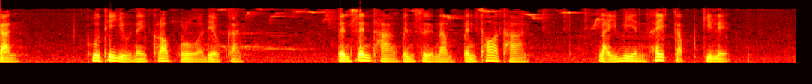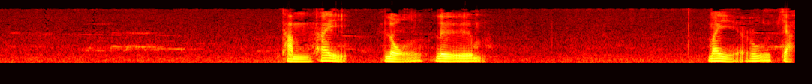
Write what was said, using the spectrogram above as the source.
กัน ผู้ที่อยู่ในครอบครัวเดียวกัน เป็นเส้นทางเป็นสื่อนำเป็นท่อทาน ไหลเวียนให้กับกิเลส ทำให้หลงลืม ไม่รู้จัก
